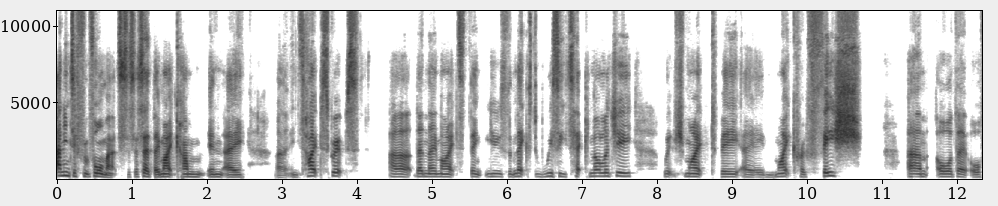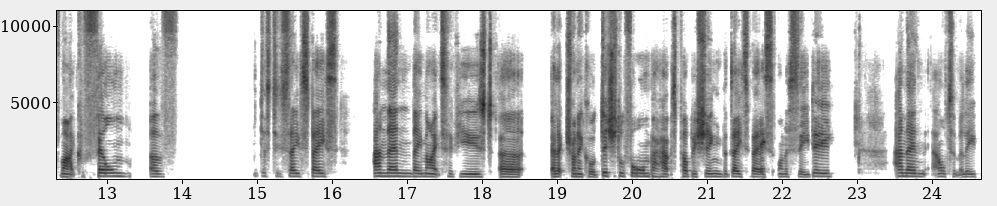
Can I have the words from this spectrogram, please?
and in different formats as i said they might come in a uh, in typescripts. Uh, then they might think use the next whizzy technology, which might be a microfiche um, or the or microfilm of just to save space. And then they might have used uh, electronic or digital form, perhaps publishing the database on a CD, and then ultimately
